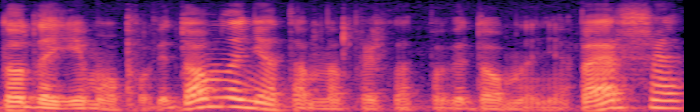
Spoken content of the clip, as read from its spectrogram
додаємо повідомлення, там, наприклад, повідомлення перше,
